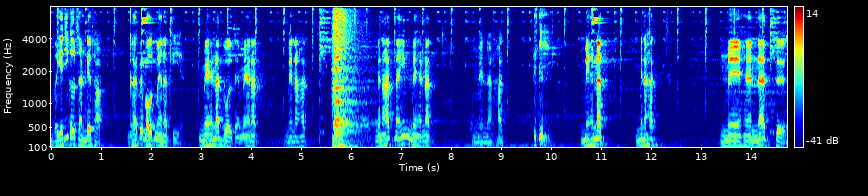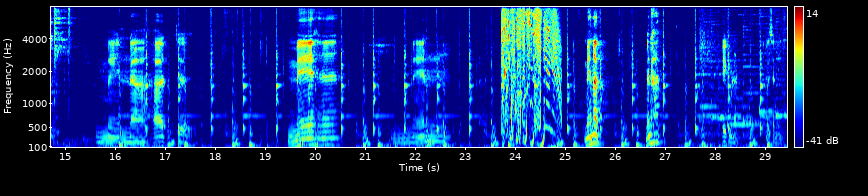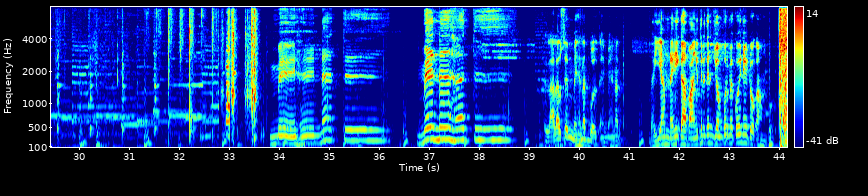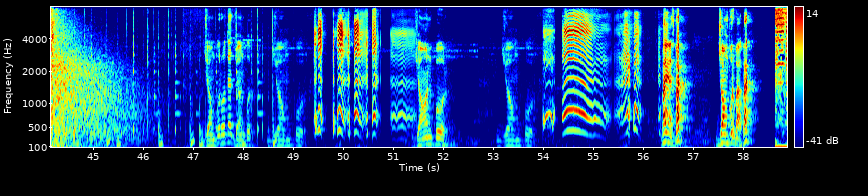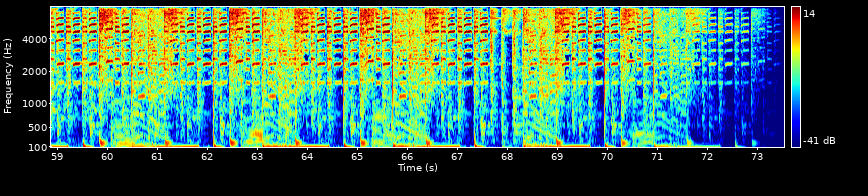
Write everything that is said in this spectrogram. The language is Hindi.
भैया जी, कल संडे था। घर पे बहुत मेहनत की है। मेहनत बोलते हैं, मेहनत मेहनत। मेहनत नहीं, मेहनत। मेहनत। मेहनत मेहनत। मेहनत मेहनत। मेह मेहनत मेहनत। एक मिनट, ऐसे नहीं। मेहनत मेहनत। लाला उसे मेहनत बोलते हैं, मेहनत। भैया, हम नहीं कहा पाएँगे, इतने दिन जौनपुर में कोई नहीं टोका हमको। जौनपुर होता है जौनपुर। जौनपुर। जौनपुर। जौनपुर। भाग भाग। जौनपुर भाग भाग।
